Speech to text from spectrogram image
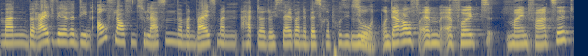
man bereit wäre, den auflaufen zu lassen, wenn man weiß, man hat dadurch selber eine bessere So, Position. und darauf ähm, erfolgt mein Fazit,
